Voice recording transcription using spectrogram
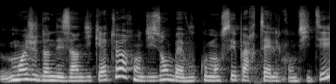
moi je donne des indicateurs en disant bah, vous commencez par telle quantité,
